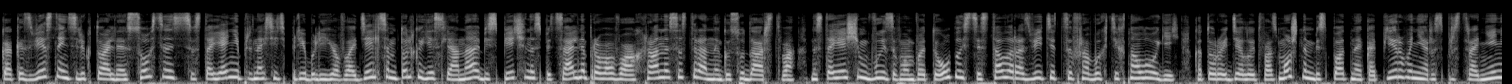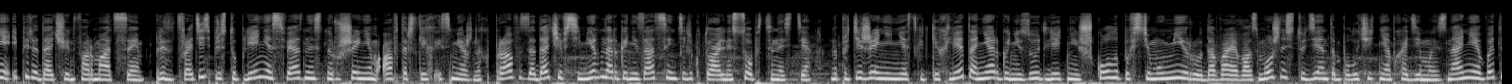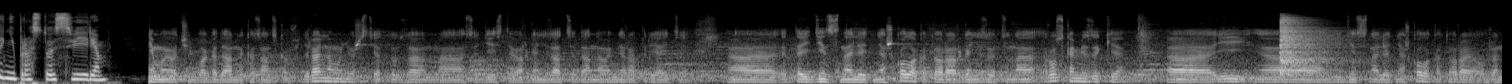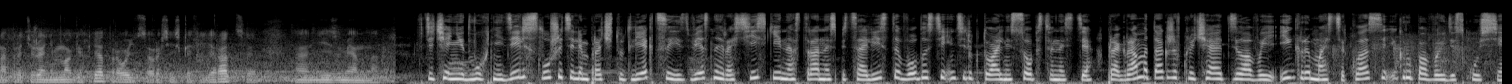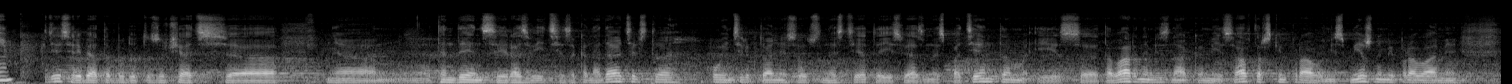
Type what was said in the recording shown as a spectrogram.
Как известно, интеллектуальная собственность в состоянии приносить прибыль ее владельцам только если она обеспечена специальной правовой охраной со стороны государства. Настоящим вызовом в этой области стало развитие цифровых технологий, которые делают возможным бесплатное копирование, распространение и передачу информации. Предотвратить преступления, связанные с нарушением авторских и смежных прав, задача Всемирной организации интеллектуальной собственности. На протяжении нескольких лет они организуют летние школы по всему миру, давая возможность студентам получить необходимые знания в этой непростой сфере. Мы очень благодарны Казанскому федеральному университету за содействие в организации данного мероприятия. Э, это единственная летняя школа, которая организуется на русском языке э, и единственная летняя школа, которая уже на протяжении многих лет проводится в Российской Федерации неизменно. В течение двух недель слушателям прочтут лекции известные российские и иностранные специалисты в области интеллектуальной собственности. Программа также включает деловые игры, мастер-классы и групповые дискуссии. Здесь ребята будут изучать э, э, тенденции развития законодательства по интеллектуальной собственности. Это и связано с патентом, и с товарными знаками, и с авторским правом, и с смежными правами,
